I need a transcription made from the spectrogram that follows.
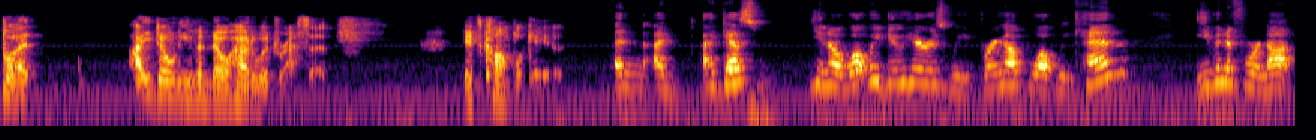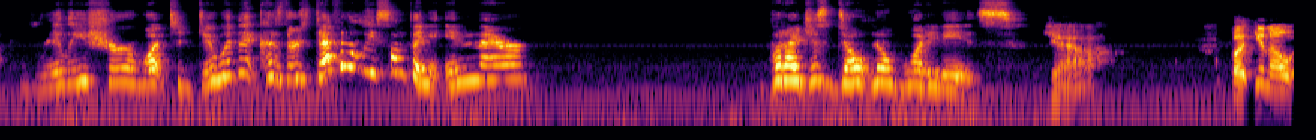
but I don't even know how to address it. It's complicated. And I I guess you know what we do here is we bring up what we can, even if we're not really sure what to do with it, because there's definitely something in there, but I just don't know what it is. Yeah. But, you know,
